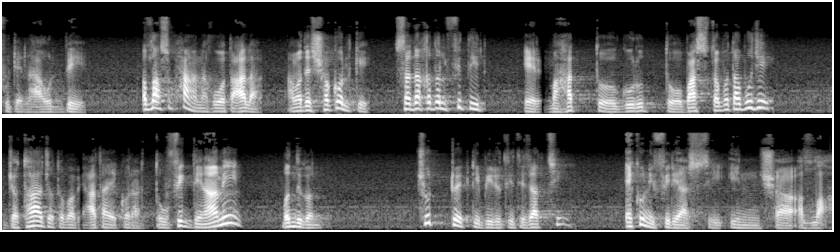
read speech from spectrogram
ফুটে না উঠবে আল্লাহ তাআলা আমাদের সকলকে সাদাকাতুল ফিতির এর মাহাত্ম গুরুত্ব বাস্তবতা বুঝে যথাযথভাবে আদায় করার তৌফিক দিন আমি বন্ধুগণ ছোট্ট একটি বিরতিতে যাচ্ছি। এখনই ফিরে আসছি ইনশা আল্লাহ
